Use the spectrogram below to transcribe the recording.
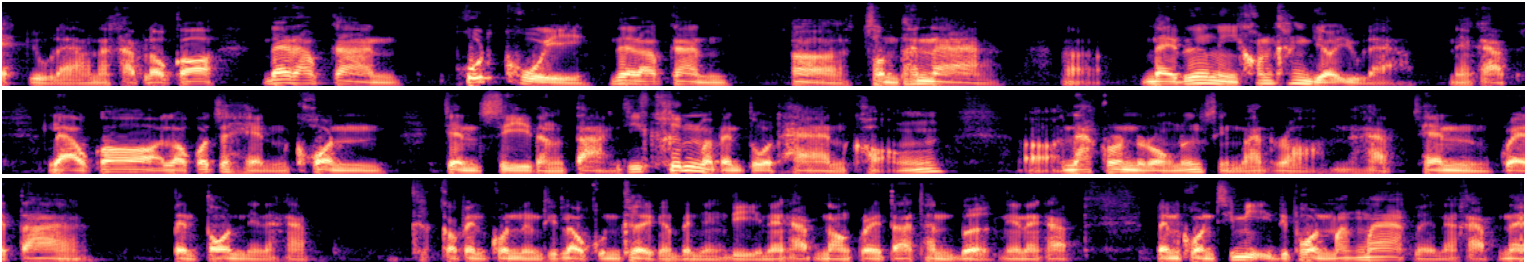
ด็กๆอยู่แล้วนะครับแล้วก็ได้รับการพูดคุยได้รับการ สนทนาในเรื่องนี้ค่อนข้างเยอะอยู่แล้วนะครับ แล้วก็เราก็จะเห็นคน Gen Z ต่างๆ ที่ขึ้นมาเป็นตัวแทนของนักรณรงค์เรื่องสิ่งแวดล้อมนะครับ เช่นเกรตาเป็นต้นเนี่ยนะครับก็เป็นคนหนึ่งที่เราคุ้นเคยกันเป็นอย่างดีนะครับ น้องเกรตาทันเบิร์กเนี่ยนะครับ เป็นคนที่มีอิทธิพลมาก ๆ เลยนะครับ ใน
